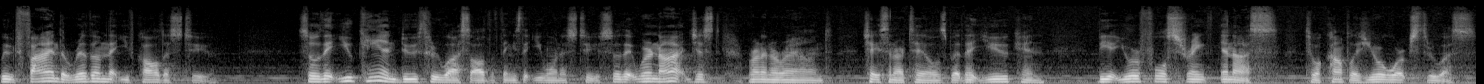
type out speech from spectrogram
we would find the rhythm that you've called us to so that you can do through us all the things that you want us to, so that we're not just running around chasing our tails, but that you can be at your full strength in us to accomplish your works through us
